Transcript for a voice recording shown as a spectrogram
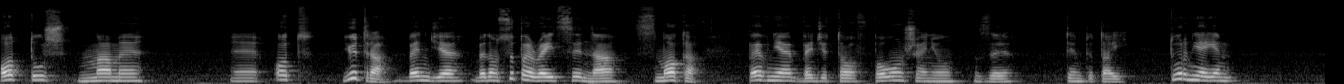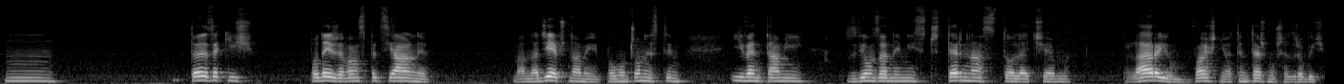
Otóż mamy e, od jutra będzie, będą super race'y na Smoka. Pewnie będzie to w połączeniu z tym tutaj turniejem. Mm, to jest jakiś, podejrzewam, specjalny. Mam nadzieję przynajmniej, połączony z tym eventami związanymi z 14-leciem Plarium. Właśnie o tym też muszę zrobić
